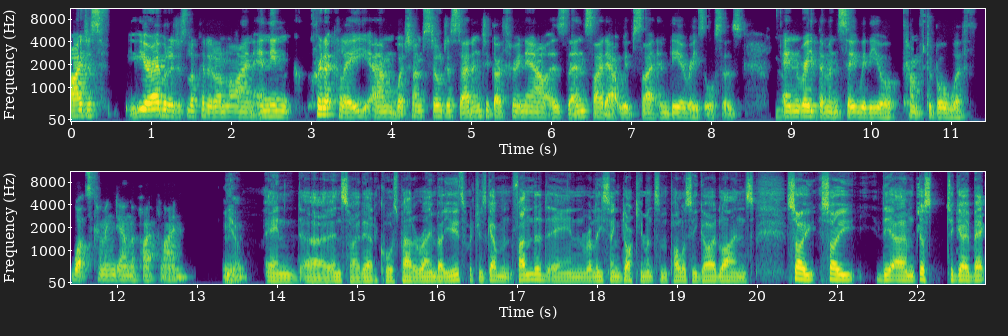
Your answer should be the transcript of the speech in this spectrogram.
I just you're able to just look at it online and then critically um, which i'm still just starting to go through now is the inside out website and their resources yeah. and read them and see whether you're comfortable with what's coming down the pipeline yeah mm. and uh, inside out of course part of rainbow youth which is government funded and releasing documents and policy guidelines so so the um, just to go back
